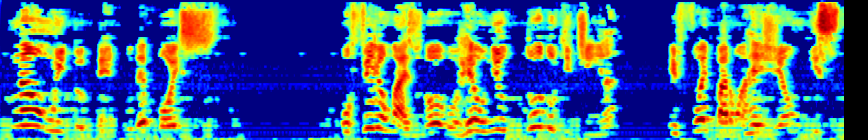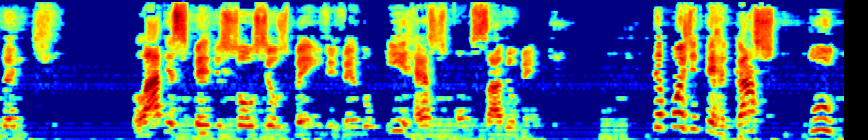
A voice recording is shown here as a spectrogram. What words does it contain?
Não muito tempo depois, o filho mais novo reuniu tudo o que tinha e foi para uma região distante. Lá desperdiçou seus bens vivendo irresponsavelmente. Depois de ter gasto tudo,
